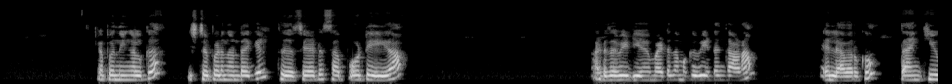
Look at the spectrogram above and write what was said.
അപ്പോൾ നിങ്ങൾക്ക് ഇഷ്ടപ്പെടുന്നുണ്ടെങ്കിൽ തീർച്ചയായിട്ടും സപ്പോർട്ട് ചെയ്യുക. അടുത്ത വീഡിയോയുമായിട്ട് നമുക്ക് വീണ്ടും കാണാം. എല്ലാവർക്കും താങ്ക്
